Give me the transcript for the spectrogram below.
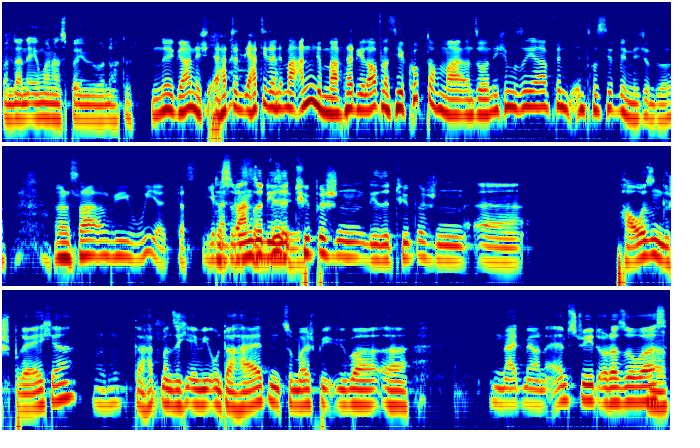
Und dann irgendwann hast du bei ihm übernachtet. Nee, gar nicht. Er hat, er hat die dann immer angemacht, hat die laufen lassen, hier, guck doch mal und so. Und ich immer so, ja, find, interessiert mich nicht und so. Und es war irgendwie weird, dass jemand Das waren so diese will. Typischen, diese typischen äh, Pausengespräche. Mhm. Da hat man sich irgendwie unterhalten, zum Beispiel über äh, Nightmare on Elm Street oder sowas.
